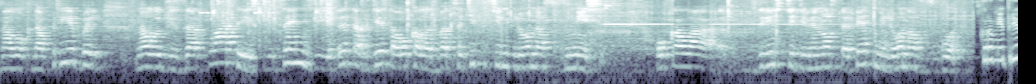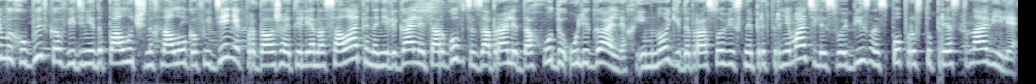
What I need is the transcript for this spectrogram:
налог на прибыль, налоги с зарплаты, с лицензии. Это где-то около 25 миллионов в месяц около 295 миллионов в год. Кроме прямых убытков в виде недополученных налогов и денег, продолжает Елена Салапина, нелегальные торговцы забрали доходы у легальных. И многие добросовестные предприниматели свой бизнес попросту приостановили.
